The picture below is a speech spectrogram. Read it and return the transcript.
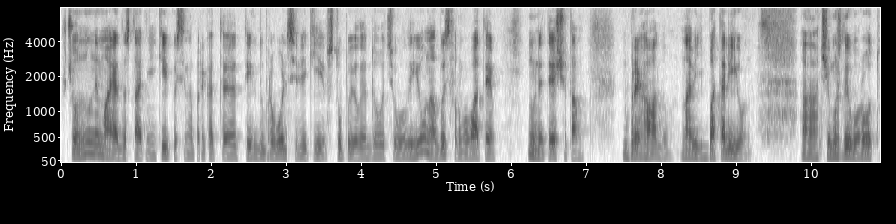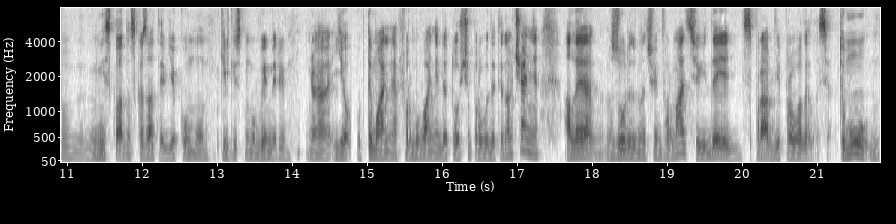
що ну немає достатньої кількості, наприклад, е, тих добровольців, які вступили до цього легіону, аби сформувати ну не те, що там бригаду, навіть батальйон чи можливо роту. Мені складно сказати, в якому кількісному вимірі е, є оптимальне формування для того, щоб проводити навчання, але з огляду на цю інформацію ідея справді провалилася. Тому,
